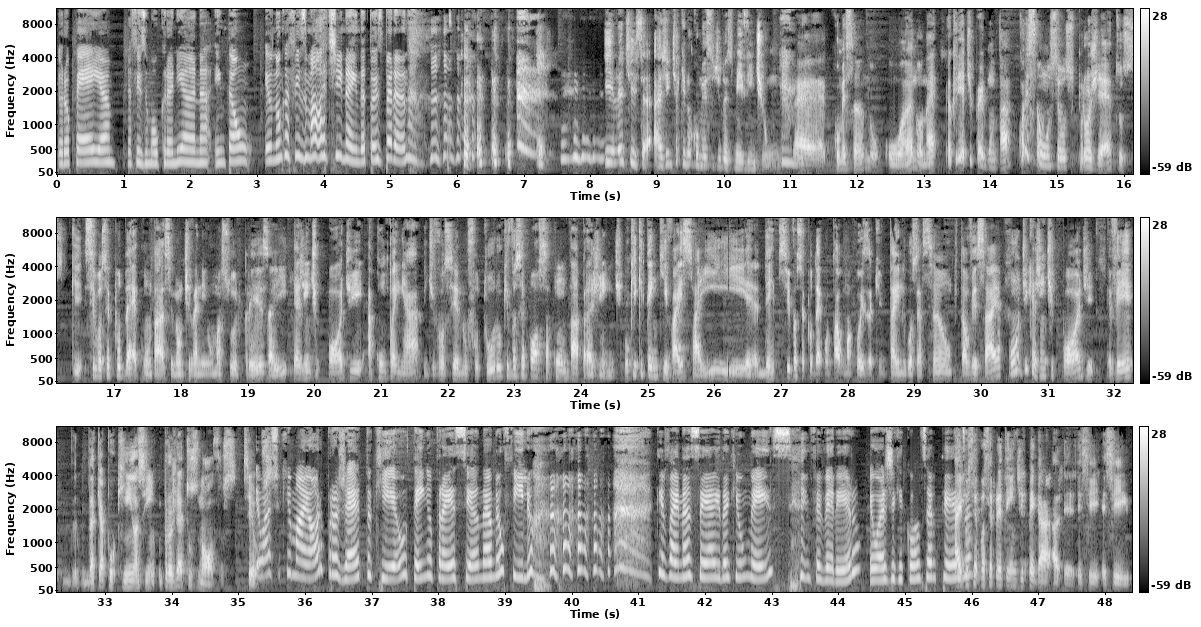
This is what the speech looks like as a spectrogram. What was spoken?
europeia, já fiz uma ucraniana, então eu nunca fiz uma latina ainda, tô esperando. e Letícia, a gente aqui no começo de 2021, é, começando o ano, né? Eu queria te perguntar quais são os seus projetos que, se você puder contar, se não tiver nenhuma surpresa aí, que a gente pode acompanhar de você no futuro, que você possa contar pra gente. O que que tem que vai sair? De, se você puder contar alguma coisa que tá em negociação, que talvez saia, onde que a gente pode ver daqui a pouquinho, assim, projetos novos seus? Eu acho que o maior projeto que eu tenho para esse ano é o meu filho, que vai nascer aí daqui um mês, em fevereiro. Eu acho que com certeza. Aí você, você pretende pegar esse, esse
